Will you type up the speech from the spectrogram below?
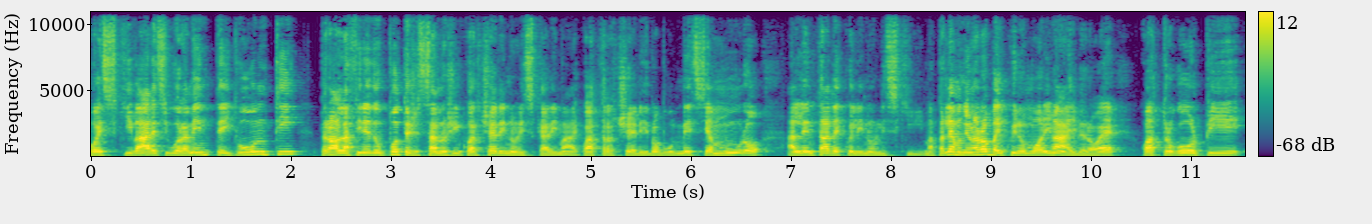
puoi schivare sicuramente i ponti, però alla fine di un ponte ci stanno 5 arcieri non li scavi mai, 4 arcieri proprio messi a muro all'entrata e quelli non li schivi. Ma parliamo di una roba in cui non muori mai però, eh. 4 colpi,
